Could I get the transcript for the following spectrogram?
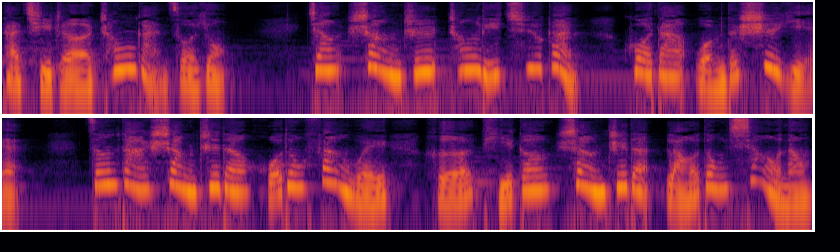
它起着撑杆作用，将上肢撑离躯干，扩大我们的视野，增大上肢的活动范围和提高上肢的劳动效能。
